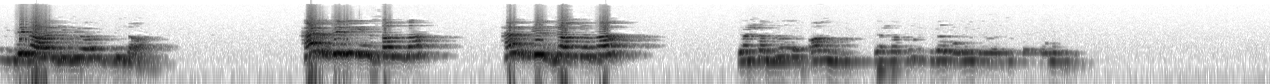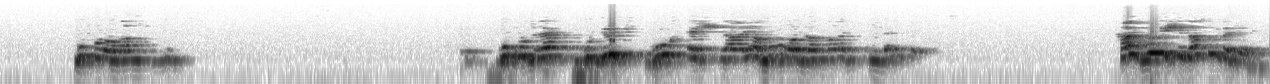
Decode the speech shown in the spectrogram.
bir daha gidiyor, bir daha. Her bir insanda, her bir canlıda yaşadığı an, yaşadığı süre boyunca onu Bu program bu kudret, bu güç, bu eşyaya, bu organlara kimdendir? Kalp bu işi nasıl becerir?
